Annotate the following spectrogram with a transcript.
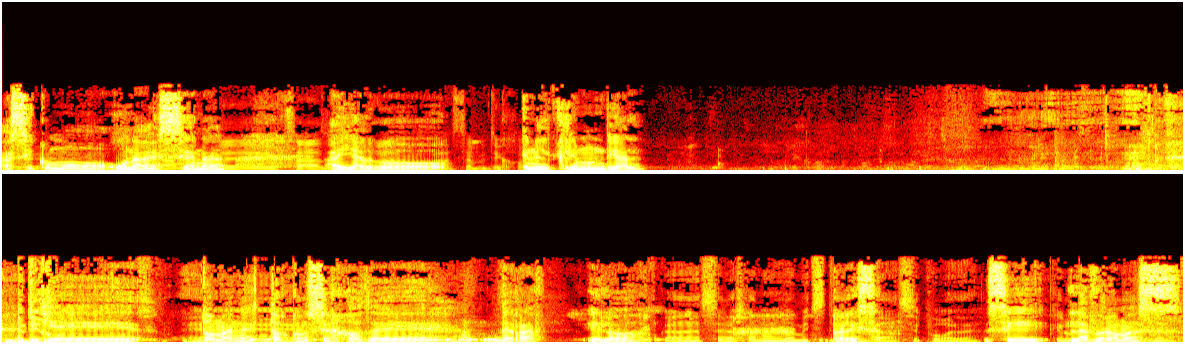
así como una escena, hay algo en el clima mundial que toman estos consejos de, de Raf y lo realiza. Si las bromas,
